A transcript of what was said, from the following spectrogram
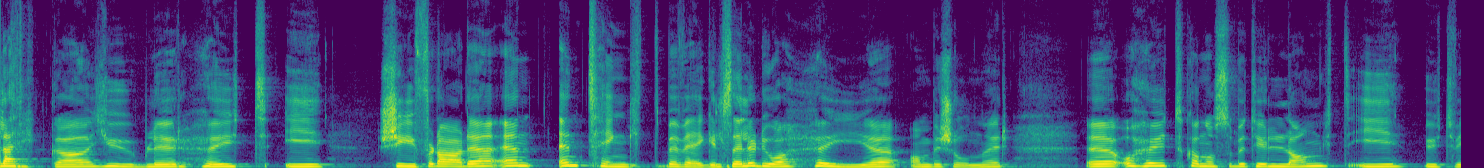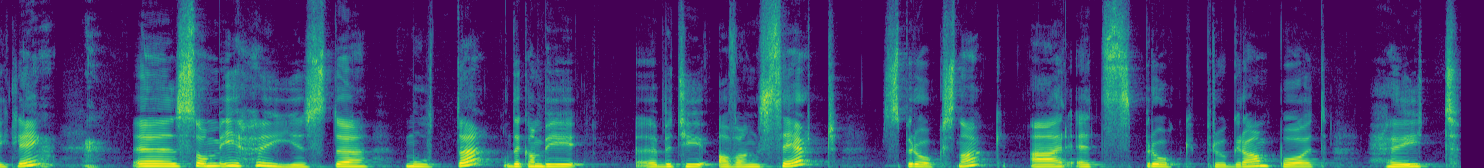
Lerka jubler høyt i sky. For da er det en, en tenkt bevegelse. Eller du har høye ambisjoner. Eh, og høyt kan også bety langt i utvikling. eh, som i høyeste mote. Det kan eh, bety avansert. Språksnakk er et språkprogram på et høyt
